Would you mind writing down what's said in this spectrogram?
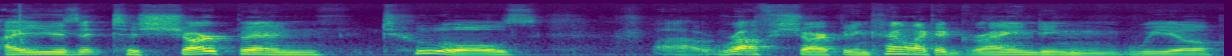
I use it to sharpen tools, uh, rough sharpening, kind of like a grinding wheel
